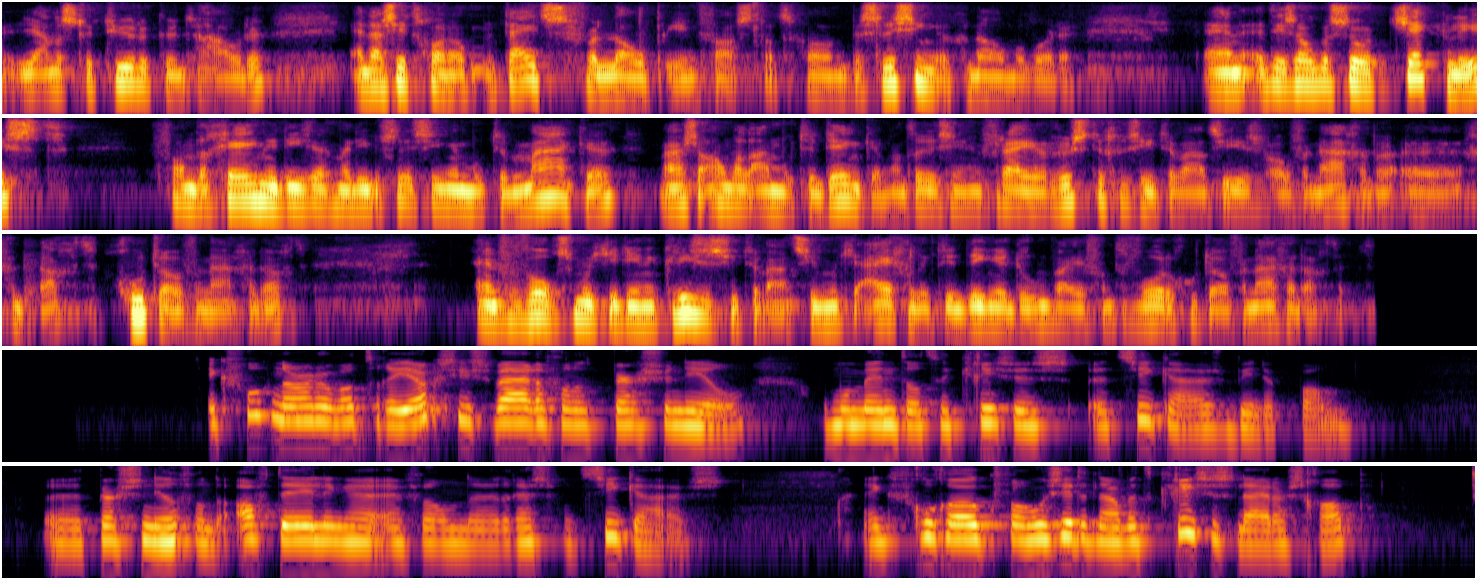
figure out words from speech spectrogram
je aan de structuren kunt houden. En daar zit gewoon ook een tijdsverloop in vast, dat gewoon beslissingen genomen worden. En het is ook een soort checklist van degene die zeg maar, die beslissingen moeten maken, waar ze allemaal aan moeten denken. Want er is in een vrij rustige situatie is over nagedacht, goed over nagedacht. En vervolgens moet je in een crisissituatie moet je eigenlijk de dingen doen waar je van tevoren goed over nagedacht hebt. Ik vroeg Nardo wat de reacties waren van het personeel op het moment dat de crisis het ziekenhuis binnenkwam. Uh, het personeel van de afdelingen en van uh, de rest van het ziekenhuis. En ik vroeg ook van hoe zit het nou met crisisleiderschap?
